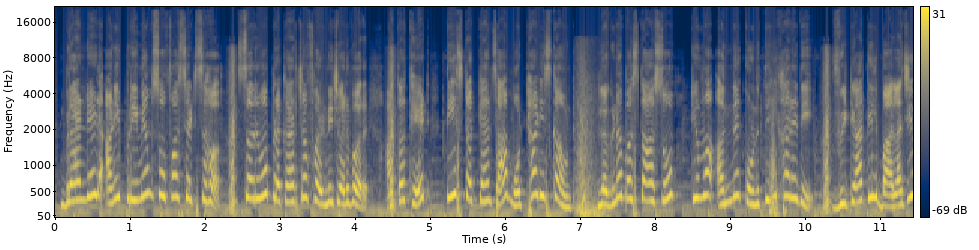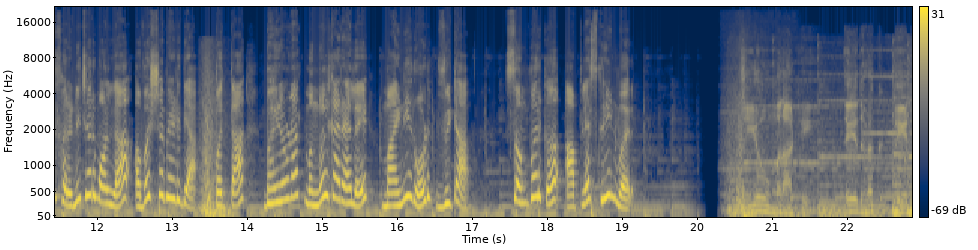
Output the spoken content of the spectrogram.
ब्रँडेड आणि प्रीमियम सोफा सेटसह सर्व प्रकारच्या फर्निचरवर आता थेट तीस टक्क्यांचा मोठा डिस्काउंट. लग्न बसता असो किंवा अन्य कोणतीही खरेदी विट्यातील बालाजी फर्निचर मॉलला अवश्य भेट द्या. पत्ता भैरवनाथ मंगल कार्यालय मायनी रोड विटा. संपर्क आपल्या स्क्रीनवर. जिओ मराठी. ते धडक ते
